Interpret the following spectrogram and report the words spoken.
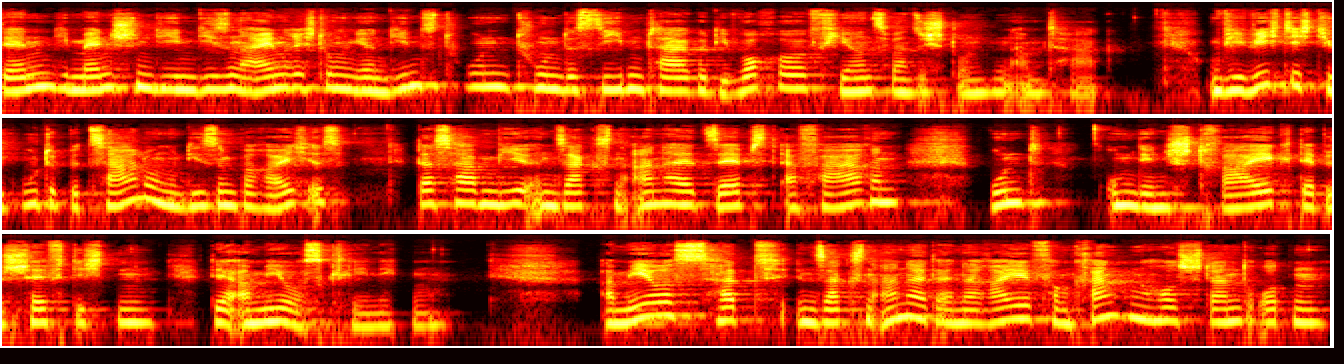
Denn die Menschen, die in diesen Einrichtungen ihren Dienst tun, tun das sieben Tage die Woche, 24 Stunden am Tag. Und wie wichtig die gute Bezahlung in diesem Bereich ist, das haben wir in Sachsen-Anhalt selbst erfahren rund um den Streik der Beschäftigten der Ameos-Kliniken. Ameos hat in Sachsen-Anhalt eine Reihe von Krankenhausstandorten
